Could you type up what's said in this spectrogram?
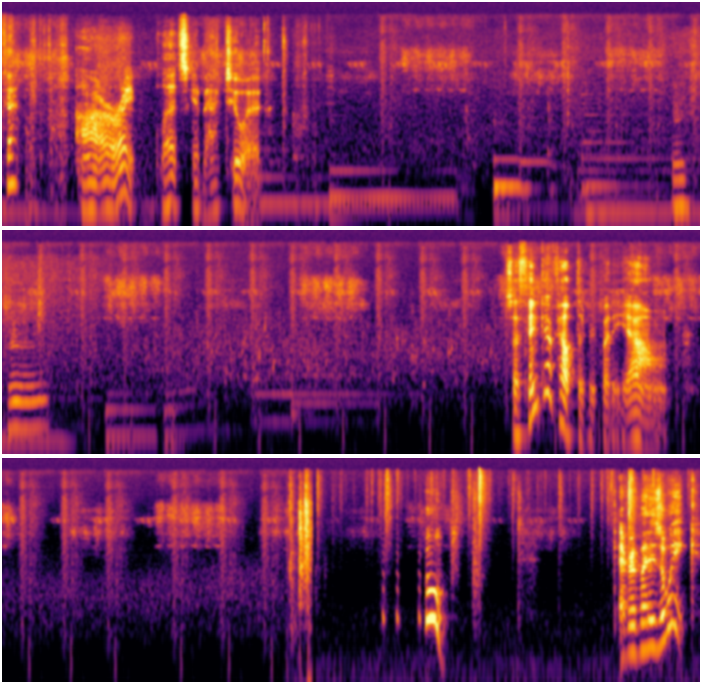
Okay. All right. Let's get back to it. Mhm. So I think I've helped everybody out. Ooh. Everybody's awake.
